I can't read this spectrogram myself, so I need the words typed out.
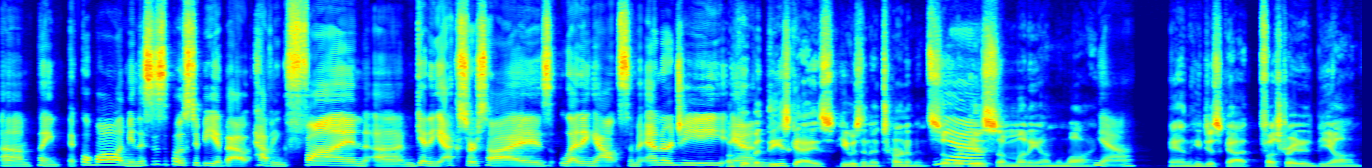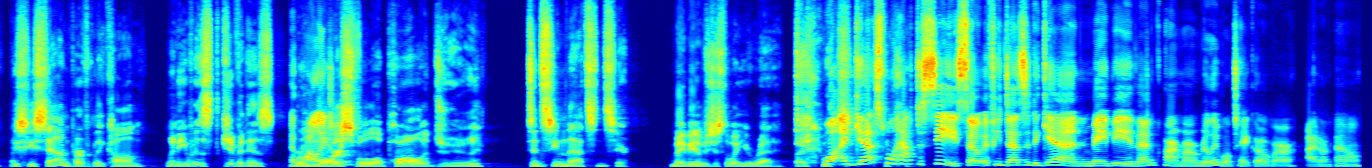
um, playing pickleball. I mean, this is supposed to be about having fun, um, getting exercise, letting out some energy. Okay, and, but these guys, he was in a tournament, so there Yeah. is some money on the line. yeah, And he just got frustrated beyond. He sounded perfectly calm when he was giving his Apology? remorseful apology. Didn't seem that sincere. Maybe it was just the way you read it. But Well, I guess we'll have to see. So if he does it again, maybe then karma really will take over. I don't know.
